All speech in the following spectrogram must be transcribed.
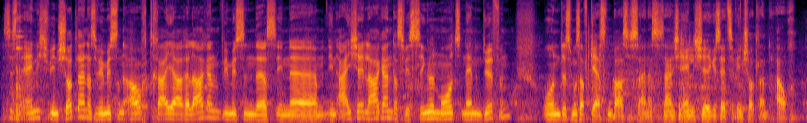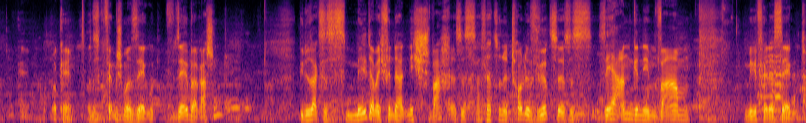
Es ist ähnlich wie in Schottland. Also wir müssen auch drei Jahre lagern. Wir müssen das in, äh, in Eiche lagern, dass wir Single Malt nennen dürfen. Und es muss auf Gerstenbasis sein. Das sind eigentlich ähnliche Gesetze wie in Schottland auch. Okay, also das gefällt mir schon mal sehr gut. Sehr überraschend. Wie du sagst, es ist mild, aber ich finde halt nicht schwach. Es, ist, es hat so eine tolle Würze. Es ist sehr angenehm warm. Mir gefällt das sehr gut.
